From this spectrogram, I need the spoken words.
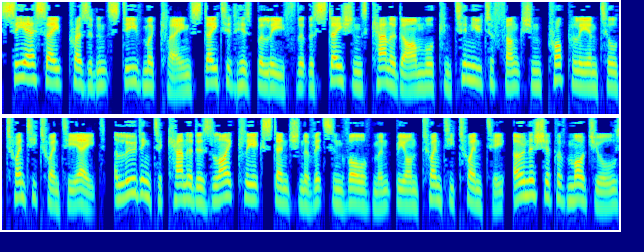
CSA President Steve McLean stated his belief that the station's Canadarm will continue to function properly until 2028, alluding to Canada's likely extension of its involvement beyond 2020, ownership of modules,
